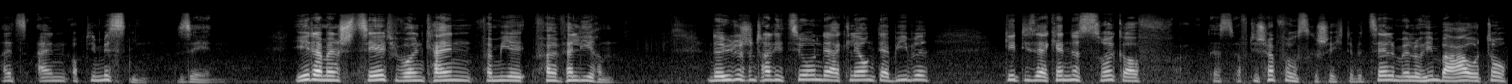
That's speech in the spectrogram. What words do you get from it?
als einen Optimisten sehen. Jeder Mensch zählt, wir wollen keinen Familie, ver verlieren. In der jüdischen Tradition der Erklärung der Bibel geht diese Erkenntnis zurück auf, das, auf die Schöpfungsgeschichte. Bezelem Elohim bara oto.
